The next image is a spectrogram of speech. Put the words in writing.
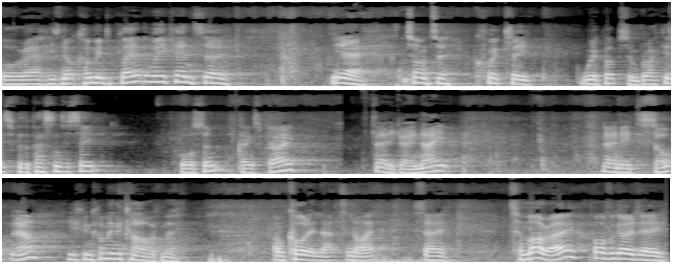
or uh, he's not coming to play at the weekend. So, yeah, time to quickly whip up some brackets for the passenger seat. Awesome. Thanks, Craig. There you go, Nate. No need to sulk now. You can come in the car with me. I'm calling that tonight. So, tomorrow, what have we got to do?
